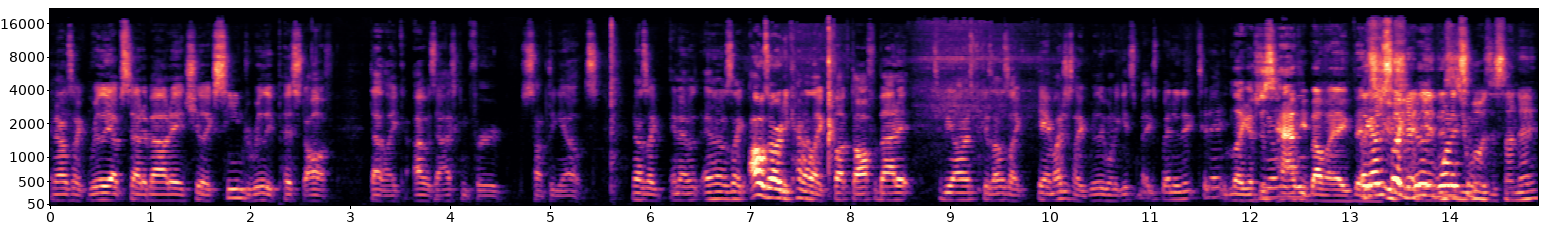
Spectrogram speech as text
And I was like really upset about it. And she like seemed really pissed off that like I was asking for something else. And I was like, and I was, and I was like, I was already kind of like fucked off about it to be honest because I was like, damn, I just like really want to get some eggs Benedict today. Like I was You just know what I happy mean? about my egg. Like, I Benedict. just, like, should, really yeah. This wanted is- some- What was it, Sunday?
